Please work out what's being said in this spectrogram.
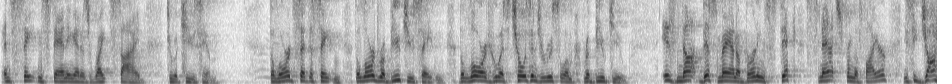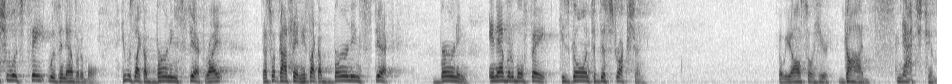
and Satan standing at his right side to accuse him. The Lord said to Satan, The Lord rebuke you, Satan. The Lord who has chosen Jerusalem rebuke you. Is not this man a burning stick snatched from the fire? You see, Joshua's fate was inevitable. He was like a burning stick, right? That's what God's saying. He's like a burning stick, burning, inevitable fate. He's going to destruction. But we also hear God snatched him.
